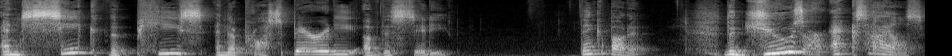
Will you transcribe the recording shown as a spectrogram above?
and seek the peace and the prosperity of the city. Think about it. The Jews are exiles.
